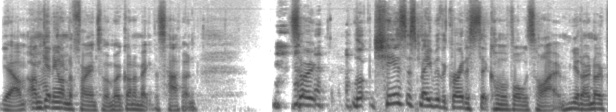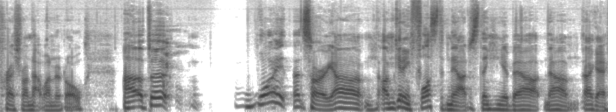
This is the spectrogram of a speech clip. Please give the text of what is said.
yeah, I'm, I'm getting on the phone to him. We're going to make this happen. So, look, Cheers is maybe the greatest sitcom of all time. You know, no pressure on that one at all. Uh, but why? uh, Sorry, uh, I'm getting flustered now just thinking about. Um, okay.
